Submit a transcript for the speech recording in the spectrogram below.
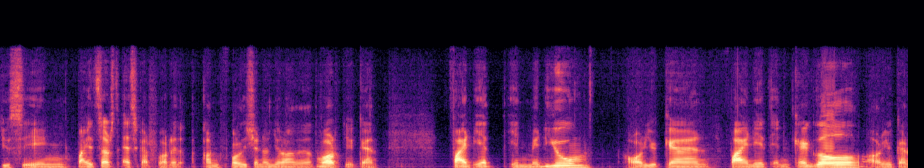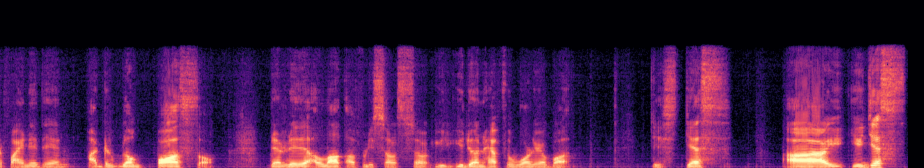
using PyTorch as convolutional neural network. You can find it in Medium, or you can find it in Kaggle, or you can find it in other blog posts. So there is a lot of resources, so you, you don't have to worry about this. Just uh, you just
